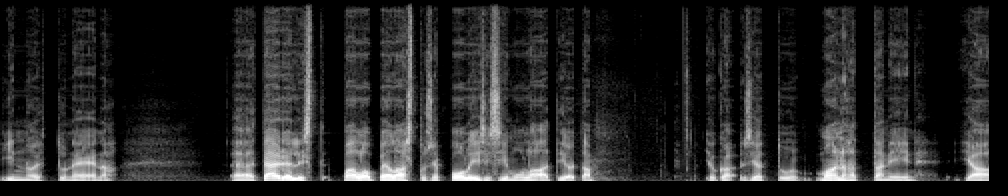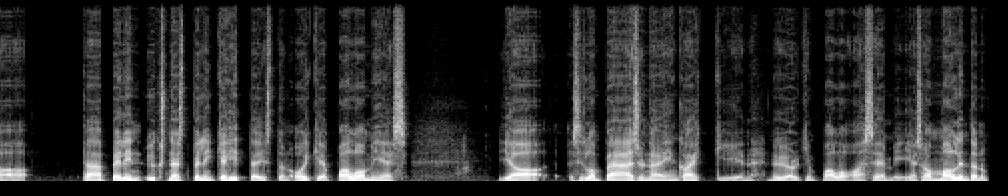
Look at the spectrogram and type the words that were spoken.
innoittuneena ää, täydellistä palo-, pelastus- ja poliisisimulaatiota, joka sijoittuu Manhattaniin. Ja tämä pelin, yksi näistä pelin kehittäjistä on oikea palomies ja silloin pääsy näihin kaikkiin New Yorkin paloasemiin. Ja se on mallintanut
